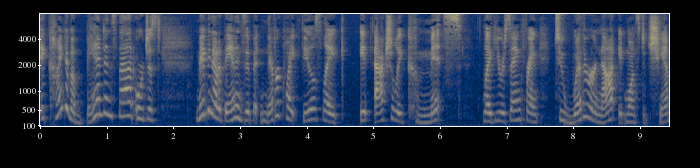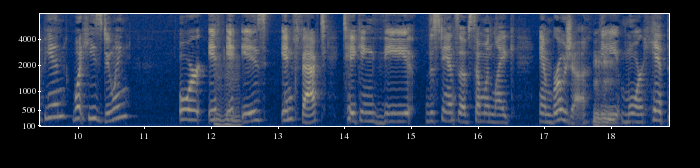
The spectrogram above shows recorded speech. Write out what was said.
it kind of abandons that, or just maybe not abandons it, but never quite feels like it actually commits, like you were saying, Frank, to whether or not it wants to champion what he's doing or if mm-hmm. it is in fact taking the the stance of someone like Ambrosia, the mm-hmm. more hip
